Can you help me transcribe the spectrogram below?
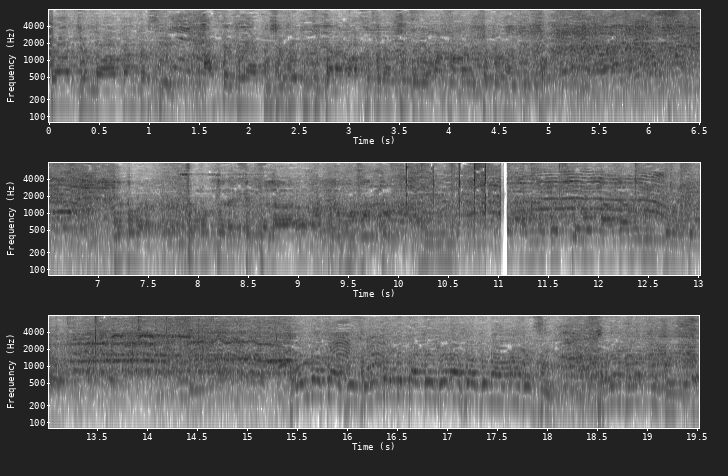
দেওয়ার জন্য আহ্বান করছি। আজকে খেলার বিশেষ অতিথি জনাব আসাদুল্লাহ চৌধুরী আমার সম্মানিত প্রধান শিক্ষক। ধন্যবাদ। চমৎকার একটা খেলা আমরা উপভোগ করছি কামনা করছি এবং আগামী দিন সময়কে দেওয়া কলকাতা আছে কলকাতা তাকে এখানে আসার জন্য আহ্বান করছি ছেলে খেলাকে কলকাতা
